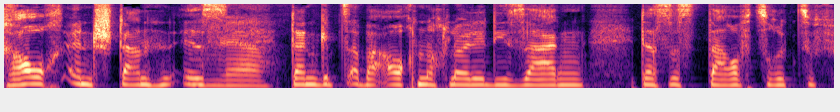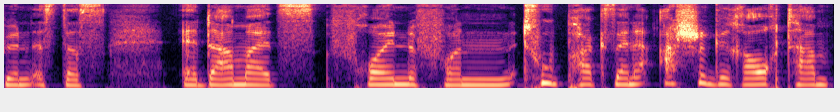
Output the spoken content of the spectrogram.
Rauch entstanden ist. Ja. Dann gibt's aber auch noch Leute, die sagen, dass es darauf zurückzuführen ist, dass äh, damals Freunde von Tupac seine Asche geraucht haben.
